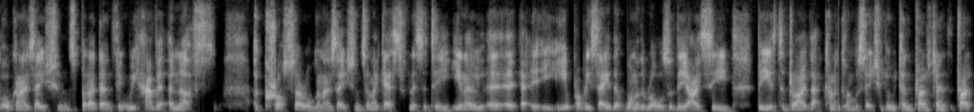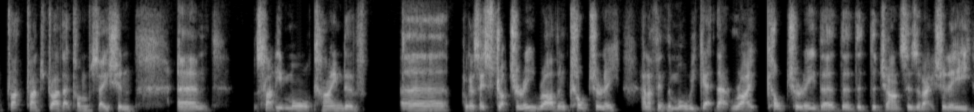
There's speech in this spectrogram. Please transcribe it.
organizations, but I don't think we have it enough across our organizations. And I guess, Felicity, you know, uh, uh, uh you'll probably say that one of the roles of the ICB is to drive that kind of conversation, but we tend to try to try, try, try to drive that conversation um, slightly more kind of uh, I'm going to say structurally rather than culturally. And I think the more we get that right culturally, the, the the the, chances of actually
